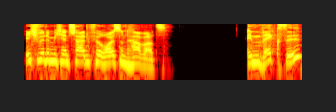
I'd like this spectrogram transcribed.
ich würde mich entscheiden für Reus und Havertz. Im Wechsel.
